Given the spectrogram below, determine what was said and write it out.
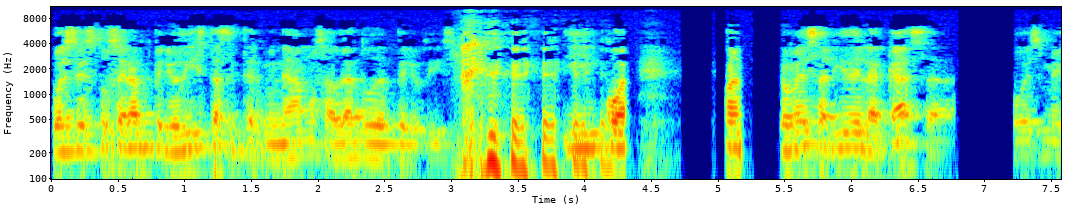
pues estos eran periodistas y terminábamos hablando de periodismo. y cuando, yo me salí de la casa, pues me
